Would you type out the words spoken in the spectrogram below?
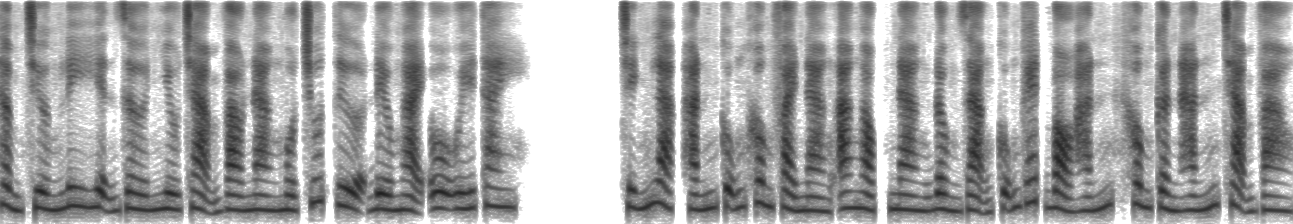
thẩm trường ly hiện giờ nhiều chạm vào nàng một chút tựa đều ngại ô uế tay. Chính là, hắn cũng không phải nàng A Ngọc, nàng đồng dạng cũng ghét bỏ hắn, không cần hắn chạm vào.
